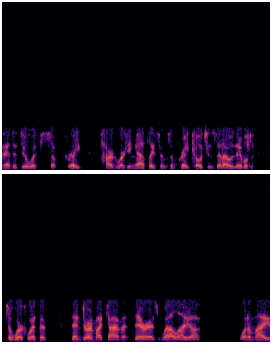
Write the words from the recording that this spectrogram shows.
had to do with some great, hardworking athletes and some great coaches that I was able to, to work with. And then during my time there as well, I uh, one of my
